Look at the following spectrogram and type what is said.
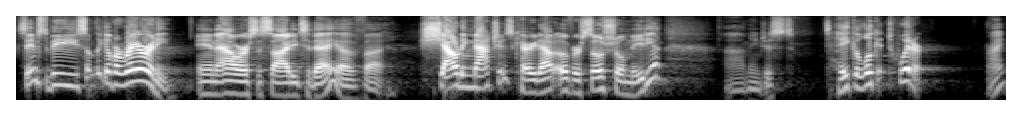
Seems to be something of a rarity in our society today of uh, shouting matches carried out over social media. I mean, just take a look at Twitter, right?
